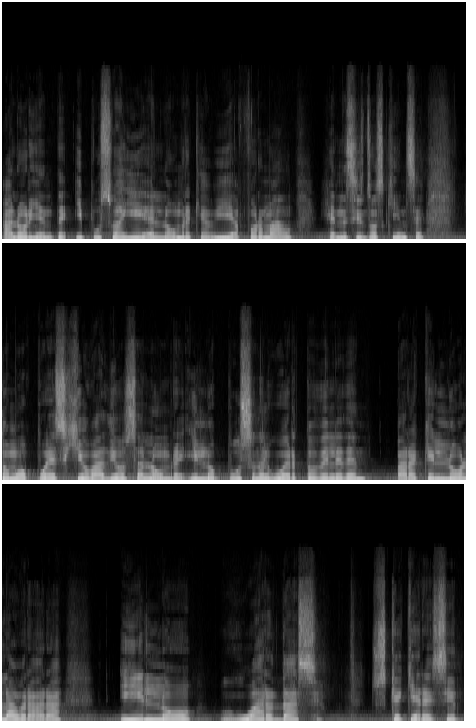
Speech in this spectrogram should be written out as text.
al oriente y puso allí el hombre que había formado. Génesis 2.15, tomó pues Jehová Dios al hombre y lo puso en el huerto del Edén para que lo labrara y lo guardase. Entonces, ¿qué quiere decir?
